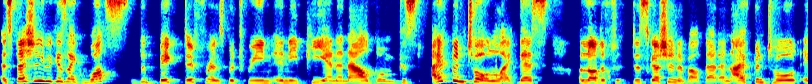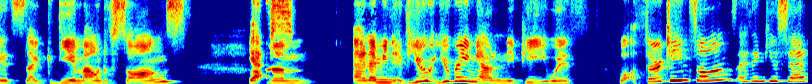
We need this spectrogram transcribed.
Especially because like what's the big difference between an EP and an album? Because I've been told like there's a lot of discussion about that. And I've been told it's like the amount of songs. Yes. Um, and I mean, if you're you're bringing out an EP with what 13 songs, I think you said.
